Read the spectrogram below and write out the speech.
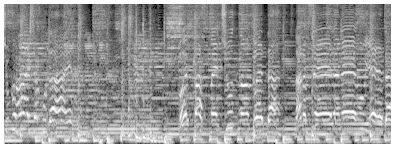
Čuko hajša kudaj. Tvoj pas me čudno gleda. Nadam se da ne ujeda.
